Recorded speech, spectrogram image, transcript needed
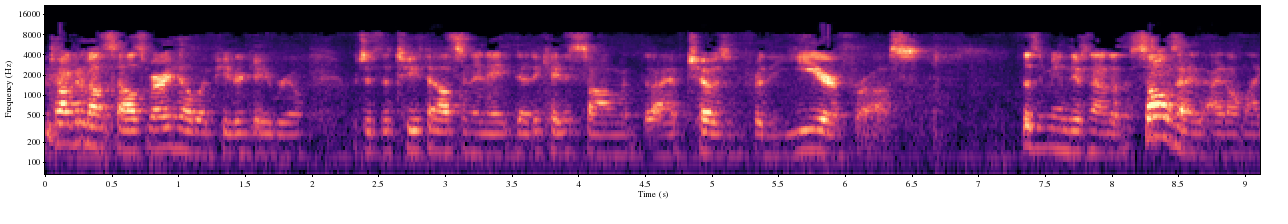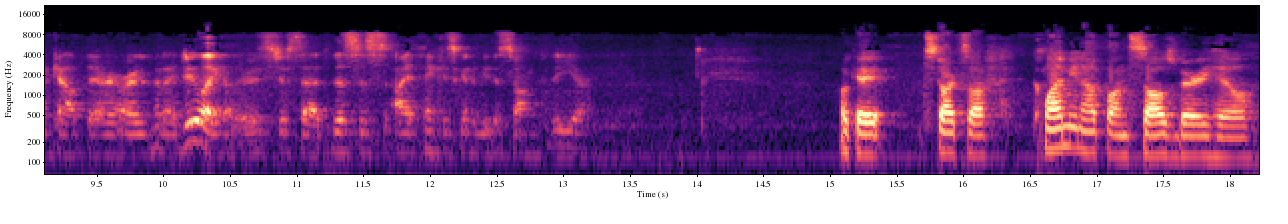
We're talking about Solsbury Hill by Peter Gabriel, which is the 2008 dedicated song that I have chosen for the year for us. Doesn't mean there's not other songs I, I don't like out there, or that I do like others. It's just that this is, I think, is going to be the song for the year. Okay, it starts off climbing up on Solsbury Hill.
